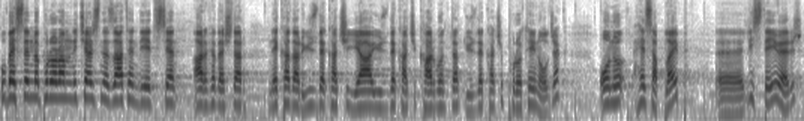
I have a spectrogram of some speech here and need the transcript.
Bu beslenme programının içerisinde zaten diyetisyen arkadaşlar ne kadar yüzde kaçı yağ, yüzde kaçı karbonhidrat, yüzde kaçı protein olacak onu hesaplayıp e, listeyi verir.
